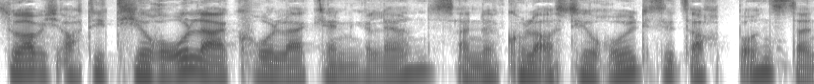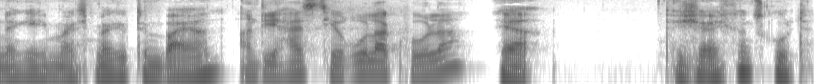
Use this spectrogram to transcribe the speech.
So habe ich auch die Tiroler Cola kennengelernt. Das ist eine Cola aus Tirol, die es jetzt auch bei uns da in der Gegend manchmal gibt in Bayern. Und die heißt Tiroler Cola? Ja. Finde ich eigentlich ganz gut.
